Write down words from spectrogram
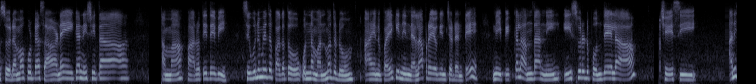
సురమకుట సాణైక నిశిత. అమ్మా పార్వతీదేవి శివుని మీద పగతో ఉన్న మన్మధుడు ఆయన పైకి నిన్నెలా ప్రయోగించాడంటే నీ పిక్కల అందాన్ని ఈశ్వరుడు పొందేలా చేసి అని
